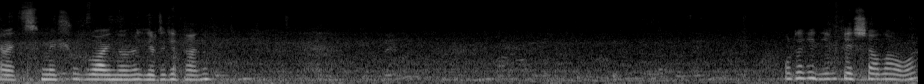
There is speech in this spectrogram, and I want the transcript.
Evet, meşhur Viner'a girdik efendim. Burada hediyelik eşyalar var.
